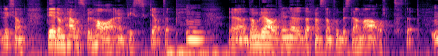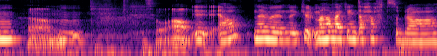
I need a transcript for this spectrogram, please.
liksom, det de helst vill ha är en piska, typ. Mm. De blir aldrig nöjda förrän de får bestämma allt, typ. Mm. Mm. Så, ja. Ja, nej men kul. Men han verkar ju inte ha haft så bra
